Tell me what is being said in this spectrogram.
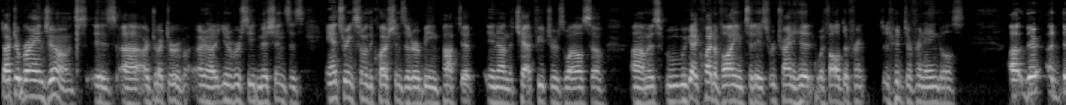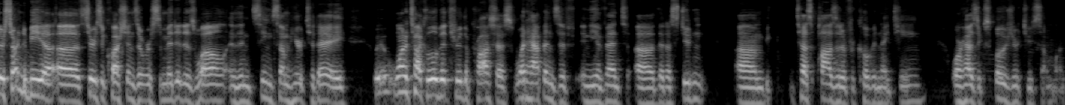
Dr. Brian Jones is uh, our Director of uh, University Admissions, is answering some of the questions that are being popped up in on the chat feature as well. So um, we got quite a volume today, so we're trying to hit with all different different angles. Uh, there, uh, there's starting to be a, a, series of questions that were submitted as well, and then seeing some here today. We want to talk a little bit through the process. What happens if, in the event uh, that a student um, tests positive for COVID-19 or has exposure to someone?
